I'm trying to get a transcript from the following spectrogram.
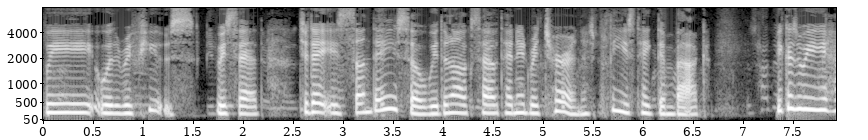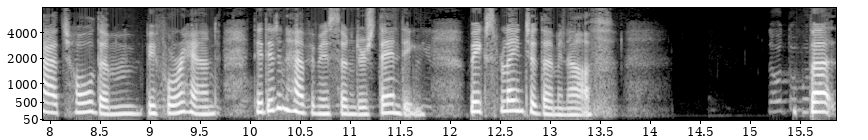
we would refuse. We said, "Today is Sunday, so we do not accept any return. Please take them back." Because we had told them beforehand, they didn't have a misunderstanding. We explained to them enough. But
